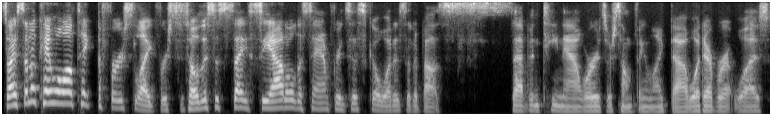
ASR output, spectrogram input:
So I said, okay, well, I'll take the first leg for. So this is say Seattle to San Francisco. What is it about? 17 hours or something like that, whatever it was.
